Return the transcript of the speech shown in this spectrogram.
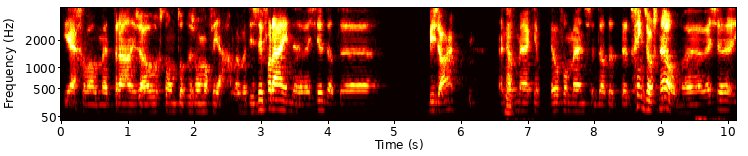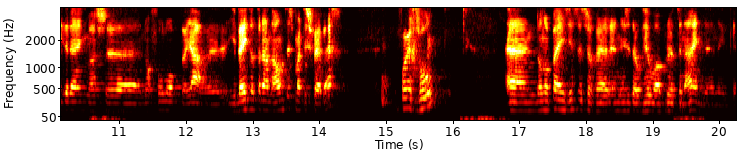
die echt gewoon met tranen in zijn ogen stond op de zondag van ja, maar wat is dit voor einde, weet je. Dat, bizar. En ja. dat merk je heel veel mensen, dat het, het ging zo snel. Uh, weet je, iedereen was uh, nog volop, uh, ja, je weet wat er aan de hand is, maar het is ver weg. Voor je gevoel. En dan opeens is het zover en is het ook heel abrupt een einde. En ik,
